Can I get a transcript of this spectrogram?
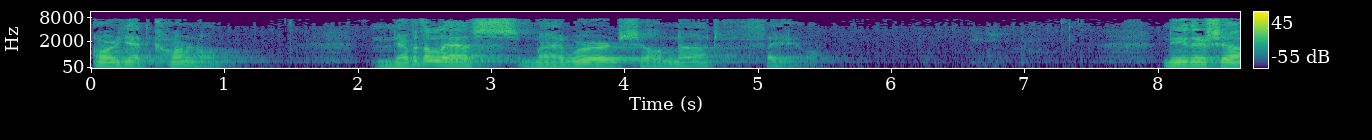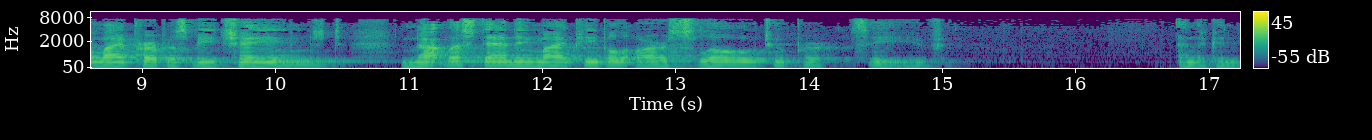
are yet carnal. Nevertheless, my word shall not fail. Neither shall my purpose be changed, notwithstanding my people are slow to perceive, and the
